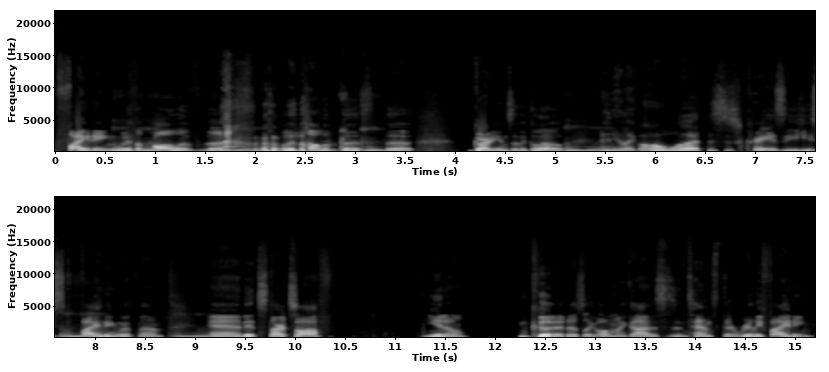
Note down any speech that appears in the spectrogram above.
fighting mm-hmm. mm-hmm. with all of the with all of the the Guardians of the Globe. And mm-hmm. you're like, "Oh, what? This is crazy." He's fighting with them. And it starts off you know, good. It's like, oh my god, this is intense. They're really fighting,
